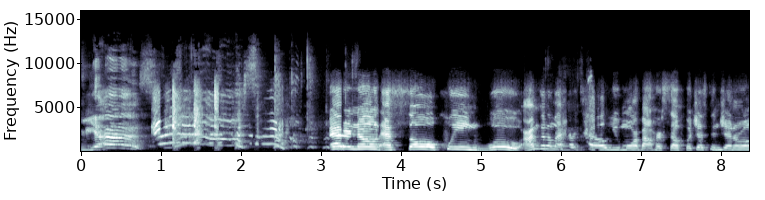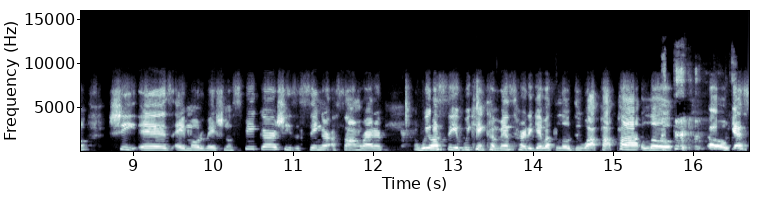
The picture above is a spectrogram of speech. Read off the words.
Yes better known as Soul Queen Wu. I'm going to let her tell you more about herself, but just in general, she is a motivational speaker. She's a singer, a songwriter, and we're going to see if we can convince her to give us a little doo wop pop pop, a little, oh, yes,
